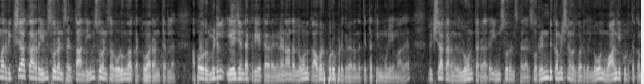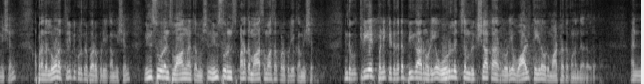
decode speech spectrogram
மாதிரி ரிக்ஷாக்காரர் இன்சூரன்ஸ் எடுத்தா அந்த இன்சூரன்ஸ் அவர் ஒழுங்கா கட்டுவாரான்னு தெரியல. அப்போ ஒரு மிடில் ஏஜெண்டா கிரியேட் ஆகிறார். என்னன்னா அந்த லோனுக்கு அவர் பொறுப்பெடுக்கிறார் அந்த திட்டத்தின் மூலியமாக. ரிக்ஷாக்காரங்களுக்கு லோன் தர்றாரு இன்சூரன்ஸ் தர்றாரு. ஸோ ரெண்டு கமிஷன் அவருக்கு வருது. லோன் வாங்கி கொடுத்த கமிஷன் அப்புறம் அந்த லோனை திருப்பி கொடுக்குற வரக்கூடிய கமிஷன் இன்சூரன்ஸ் வாங்கின கமிஷன் இன்சூரன்ஸ் பணத்தை மாசம் மாசம் போடக்கூடிய கமிஷன் இந்த கிரியேட் பண்ணி கிட்டத்தட்ட பீகாரினுடைய ஒரு லட்சம் ரிக்ஷாக்காரர்களுடைய வாழ்க்கையில ஒரு மாற்றத்தை கொண்டு வந்தார் அவர். அண்ட்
